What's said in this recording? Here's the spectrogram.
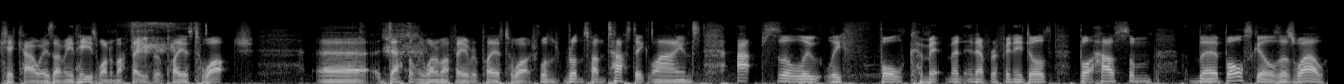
Kikau is. I mean, he's one of my favourite players to watch. Uh, definitely one of my favourite players to watch. Runs, runs fantastic lines, absolutely full commitment in everything he does, but has some uh, ball skills as well.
